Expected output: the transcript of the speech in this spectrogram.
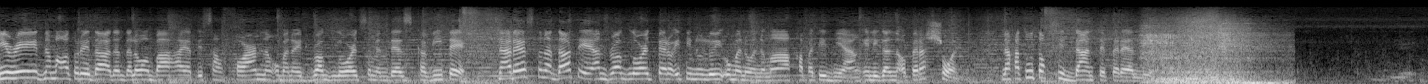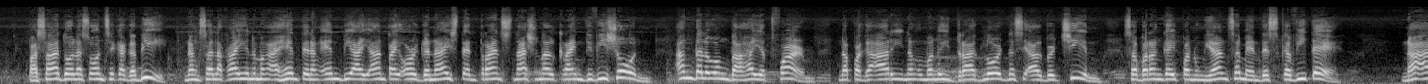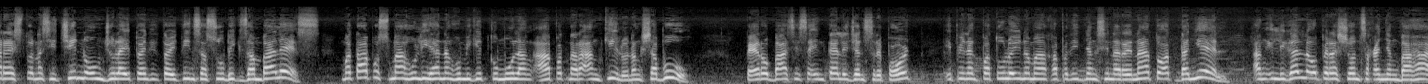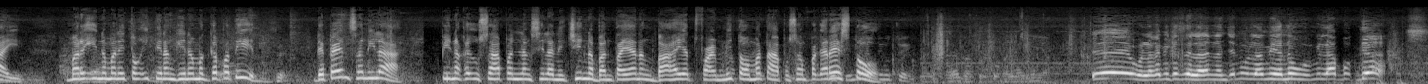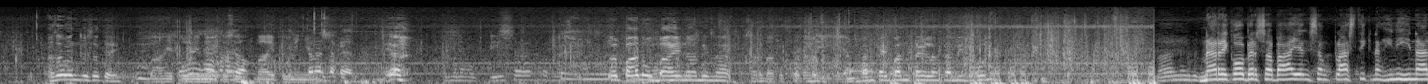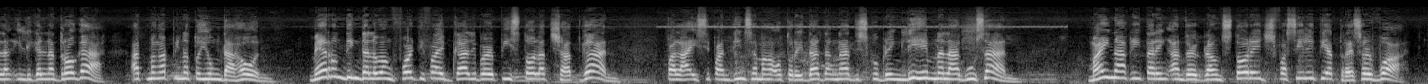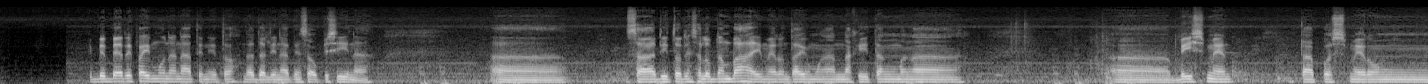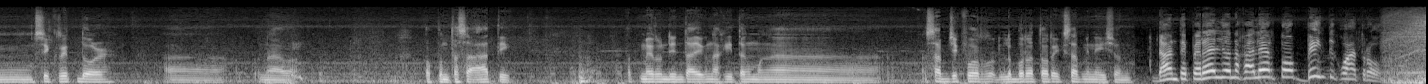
Ni-raid ng mga otoridad ang dalawang bahay at isang farm ng umano'y drug lord sa Mendez, Cavite. Naaresto na dati ang drug lord pero itinuloy umano ng mga kapatid niya ang iligal na operasyon. Nakatutok si Dante Perello. Pasado alas 11 kagabi, nang salakayin ng mga ahente ng NBI Anti-Organized and Transnational Crime Division ang dalawang bahay at farm na pag-aari ng umano'y drug lord na si Albert Chin sa barangay Panungyan sa Mendez, Cavite. Naaresto na si Chin noong July 2013 sa Subic, Zambales matapos mahulihan ng humigit kumulang 400 kilo ng shabu. Pero base sa intelligence report, ipinagpatuloy ng mga kapatid niyang sina Renato at Daniel ang iligal na operasyon sa kanyang bahay. Mariin naman itong itinanggi ng magkapatid. Depensa nila, pinakiusapan lang sila ni Chin na bantayan ang bahay at farm nito matapos ang pag-aresto. Eh, wala kami kasalanan dyan. Wala may ano, milabot dia. Asaman mo sa tayo? Bahay po ninyo ito, sir. Bahay po ninyo. Yeah. Eh, paano ang bahay namin na bantay-bantay lang kami doon? Na-recover sa bahay ang isang plastic ng hinihinalang illegal na droga at mga pinatuyong dahon. Meron ding dalawang 45 caliber pistol at shotgun. Palaisipan din sa mga otoridad ang nadiskubring lihim na lagusan. May nakita ring underground storage facility at reservoir. I-verify muna natin ito, dadali natin sa opisina. Ah, sa dito rin sa loob ng bahay, meron tayong mga nakitang mga ah, basement, tapos merong secret door ah, na papunta sa attic. At meron din tayong nakitang mga subject for laboratory examination. Dante Perello, Naka-alerto, 24.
